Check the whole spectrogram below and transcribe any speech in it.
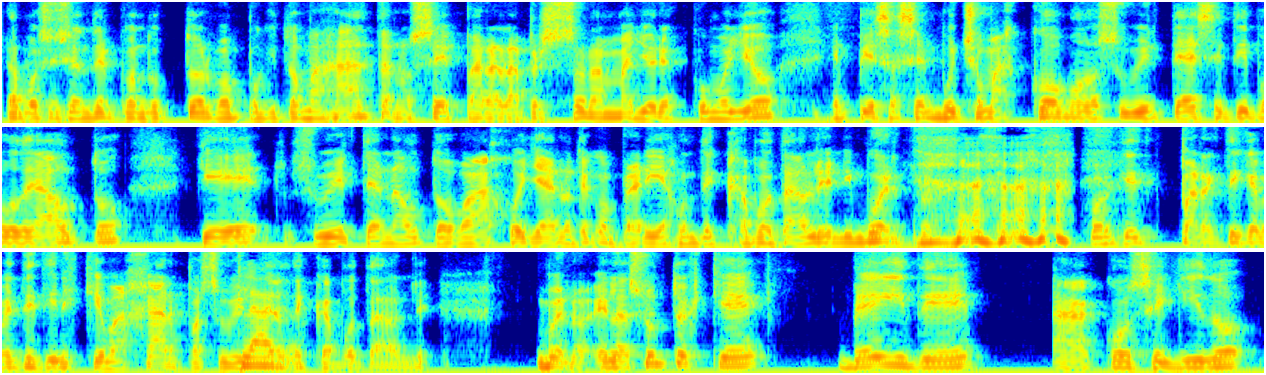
la posición del conductor va un poquito más alta, no sé, para las personas mayores como yo, empieza a ser mucho más cómodo subirte a ese tipo de auto que subirte a un auto bajo, ya no te comprarías un descapotable ni muerto, porque prácticamente tienes que bajar para subirte al descapotable. Bueno, el asunto es que BID ha conseguido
